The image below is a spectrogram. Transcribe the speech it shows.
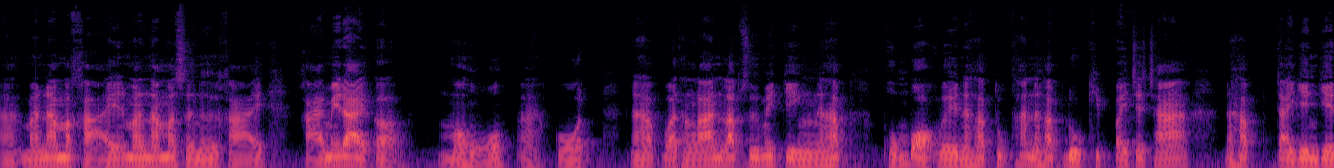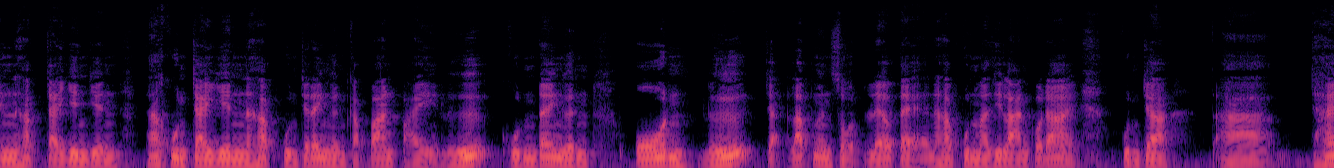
อ่ามานำมาขายมานำมาเสนอขาย ขายไม่ได้ก็โมโหอ่าโกรธนะครับ ว่าทางร้านรับซื้อไม่จริงนะครับ ผมบอกเลยนะครับทุกท่านนะครับ ดูคลิปไปช้าๆ นะครับใจเย็นๆนะครับใจเย็นๆถ้าคุณใจเย็นนะครับ คุณจะได้เงินกลับบ้านไป หรือคุณได้เงินโอน หรือจะรับเงินสดแล้วแต่นะครับ คุณมาที่ร้านก็ได้ คุณจะอ่าจะให้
